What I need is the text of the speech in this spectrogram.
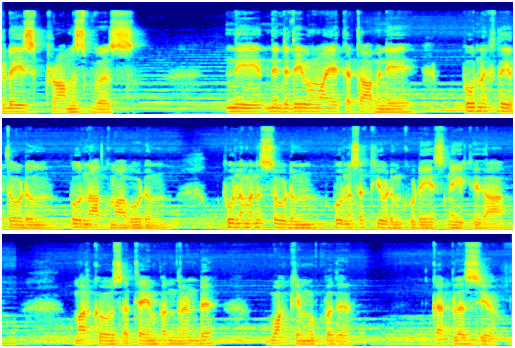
ടുഡേയ്സ് പ്രോമിസ് വേഴ്സ് നീ നിന്റെ ദൈവമായ കർത്താവിനെ പൂർണ ഹൃദയത്തോടും പൂർണ ആത്മാവോടും പൂർണ മനസ്സോടും പൂർണ ശക്തിയോടും കൂടെ സ്നേഹിക്കുക. മാർക്കോസ് അധ്യായം പന്ത്രണ്ട് വാക്യം മുപ്പത്. ഗഡ് ബ്ലസ് യു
